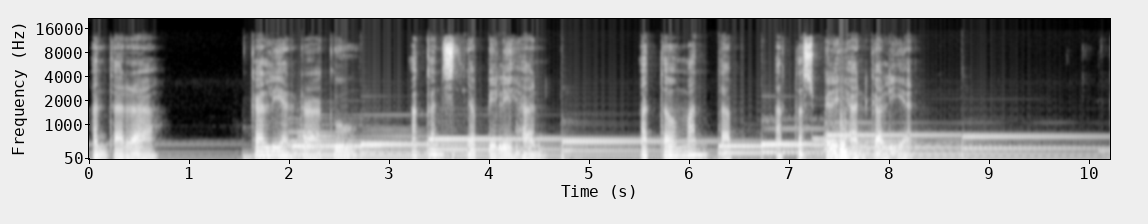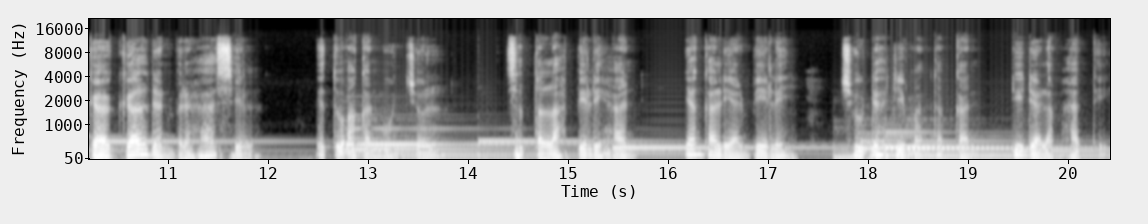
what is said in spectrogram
antara kalian ragu akan setiap pilihan atau mantap atas pilihan kalian. Gagal dan berhasil itu akan muncul setelah pilihan yang kalian pilih sudah dimantapkan di dalam hati.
